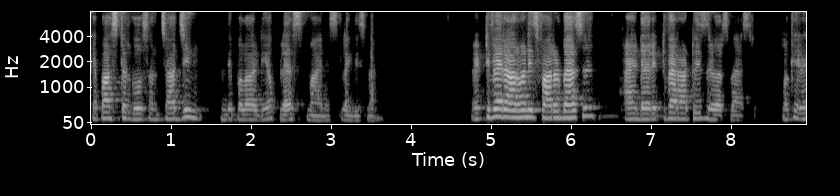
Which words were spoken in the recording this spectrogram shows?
Capacitor goes on charging in the polarity of plus minus like this manner. Rectifier R1 is forward biased and uh, rectifier R2 is reverse biased. Okay,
